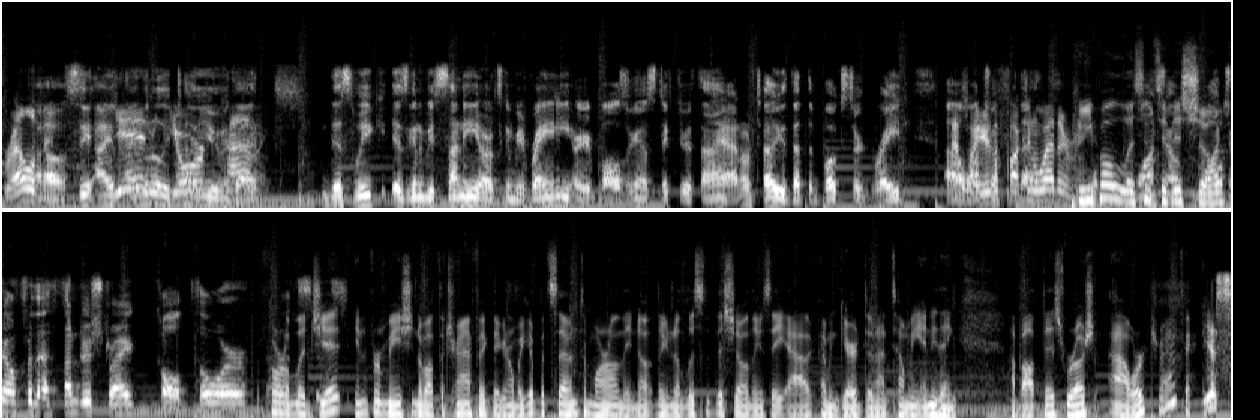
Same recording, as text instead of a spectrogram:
Relevant. Oh, see, I, I literally your tell you that comics. This week is going to be sunny or it's going to be rainy or your balls are going to stick to your thigh. I don't tell you that the books are great. Uh, That's why watch you're the out for fucking that. weatherman. People listen watch to out, this show Watch out for that thunder strike called Thor. for No, legit it's- information about the traffic. They're gonna wake up at seven tomorrow. And they know they're gonna listen to the show and they say, "Al- "I mean, Garrett did not tell me anything about this rush hour traffic." Yes.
